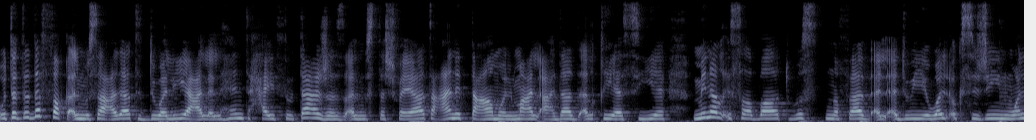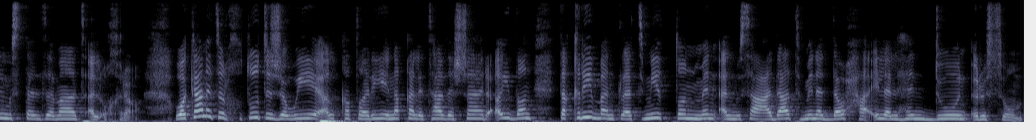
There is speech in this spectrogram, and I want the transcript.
وتتدفق المساعدات الدولية على الهند حيث تعجز المستشفيات عن التعامل مع الأعداد القياسية من الإصابات وسط نفاذ الأدوية والأكسجين والمستلزمات الأخرى. وكانت الخطوط الجوية القطرية نقلت هذا الشهر أيضا تقريبا 300 طن من المساعدات من الدوحة إلى الهند دون رسوم.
